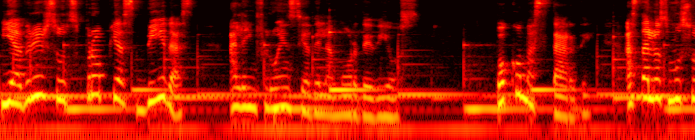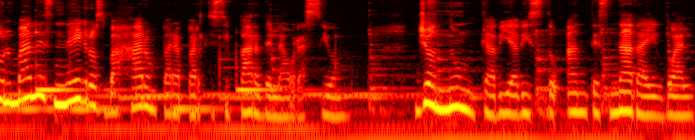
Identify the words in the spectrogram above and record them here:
y abrir sus propias vidas a la influencia del amor de Dios. Poco más tarde, hasta los musulmanes negros bajaron para participar de la oración. Yo nunca había visto antes nada igual,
